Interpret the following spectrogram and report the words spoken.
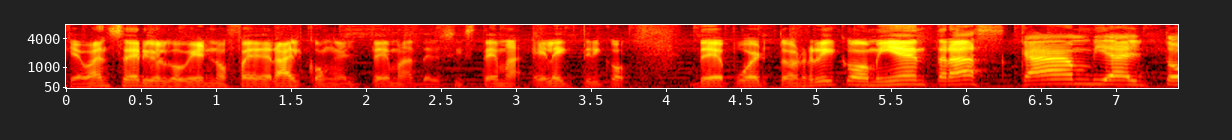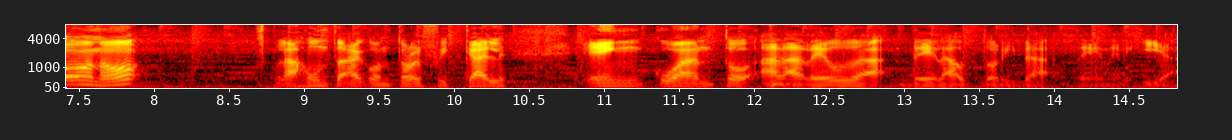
que va en serio el gobierno federal con el tema del sistema eléctrico de Puerto Rico. Mientras cambia el tono la Junta de Control Fiscal en cuanto a la deuda de la Autoridad de Energía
